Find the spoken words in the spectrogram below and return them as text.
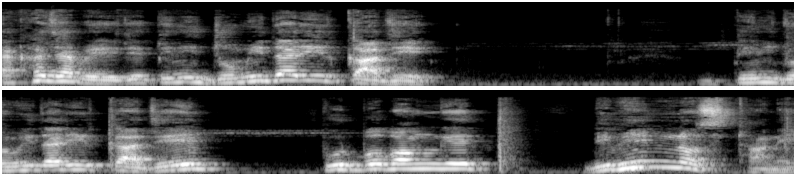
দেখা যাবে যে তিনি জমিদারির কাজে, তিনি জমিদারির কাজে পূর্ববঙ্গের বিভিন্ন স্থানে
